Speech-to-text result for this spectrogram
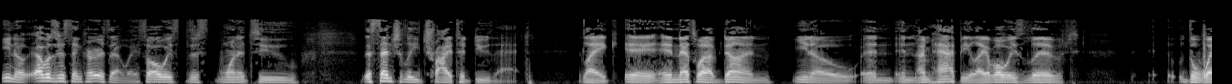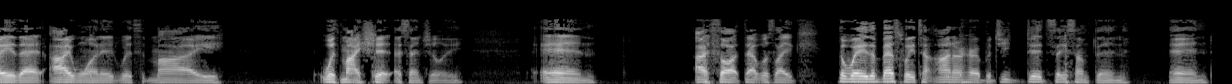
you know I was just encouraged that way, so I always just wanted to essentially try to do that like, and that's what I've done, you know, and, and I'm happy. Like, I've always lived the way that I wanted with my, with my shit, essentially. And I thought that was like the way, the best way to honor her, but she did say something and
